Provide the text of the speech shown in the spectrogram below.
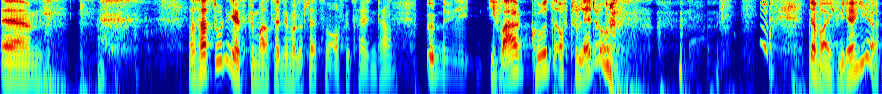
Ähm, was hast du denn jetzt gemacht, seitdem wir das letzte Mal aufgezeichnet haben? Ähm, Ich war kurz auf Toilette da war ich wieder hier.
